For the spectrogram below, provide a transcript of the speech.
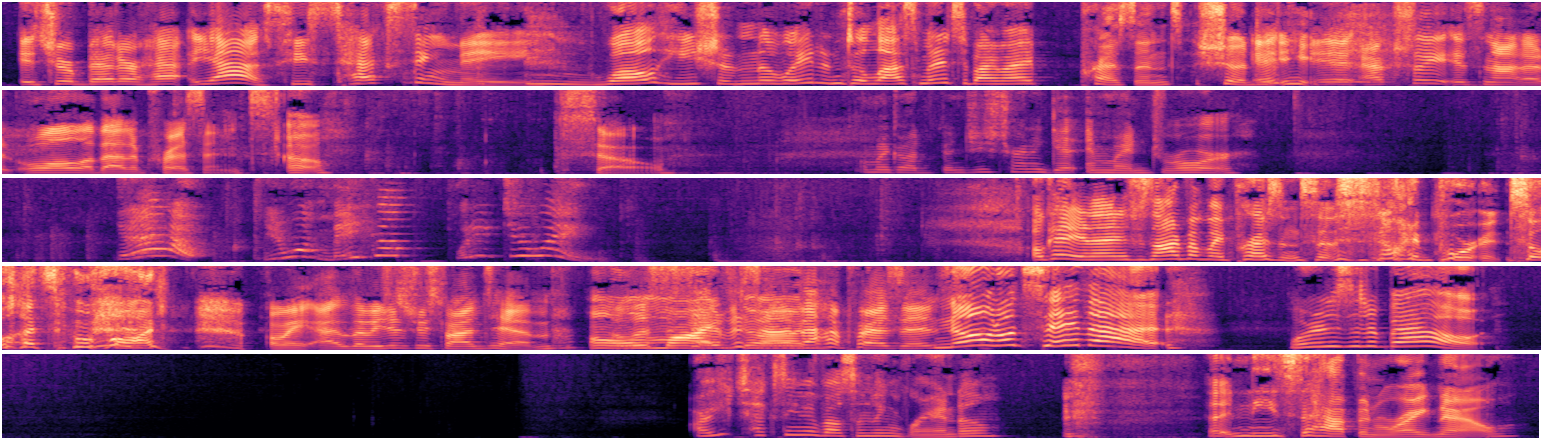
It's your better half. Yes, he's texting me. Well, he shouldn't have waited until last minute to buy my present. Should it, he? it actually it's not at all about a present. oh. So Oh my god, Benji's trying to get in my drawer. Get out! You don't want makeup? What are you doing? Okay, and then if it's not about my presents, then it's not important. So let's move on. oh wait, I, let me just respond to him. Oh Alyssa my said if it's not about her presents. no, don't say that. What is it about? Are you texting me about something random that needs to happen right now?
